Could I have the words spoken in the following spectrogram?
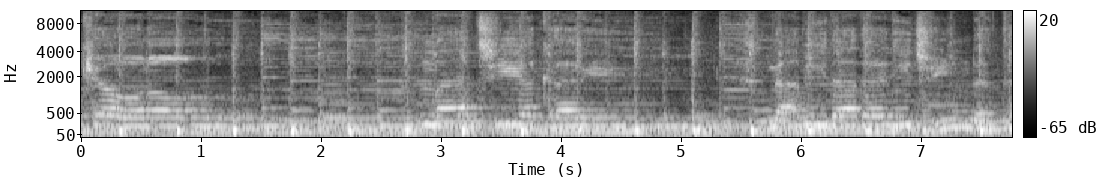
京の街明かり涙で滲んでた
